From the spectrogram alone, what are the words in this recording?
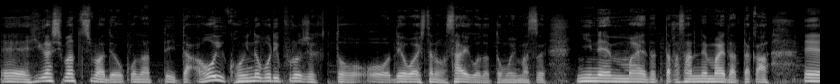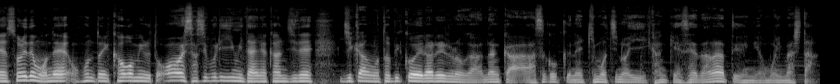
えー、東松島で行っていた青い鯉のぼりプロジェクトでお会いしたのが最後だと思います。2年前だったか3年前だったか、えー、それでもね本当に顔を見るとお久しぶりみたいな感じで時間を飛び越えられるのがなんかすごくね気持ちのいい関係性だなというふうに思いました。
